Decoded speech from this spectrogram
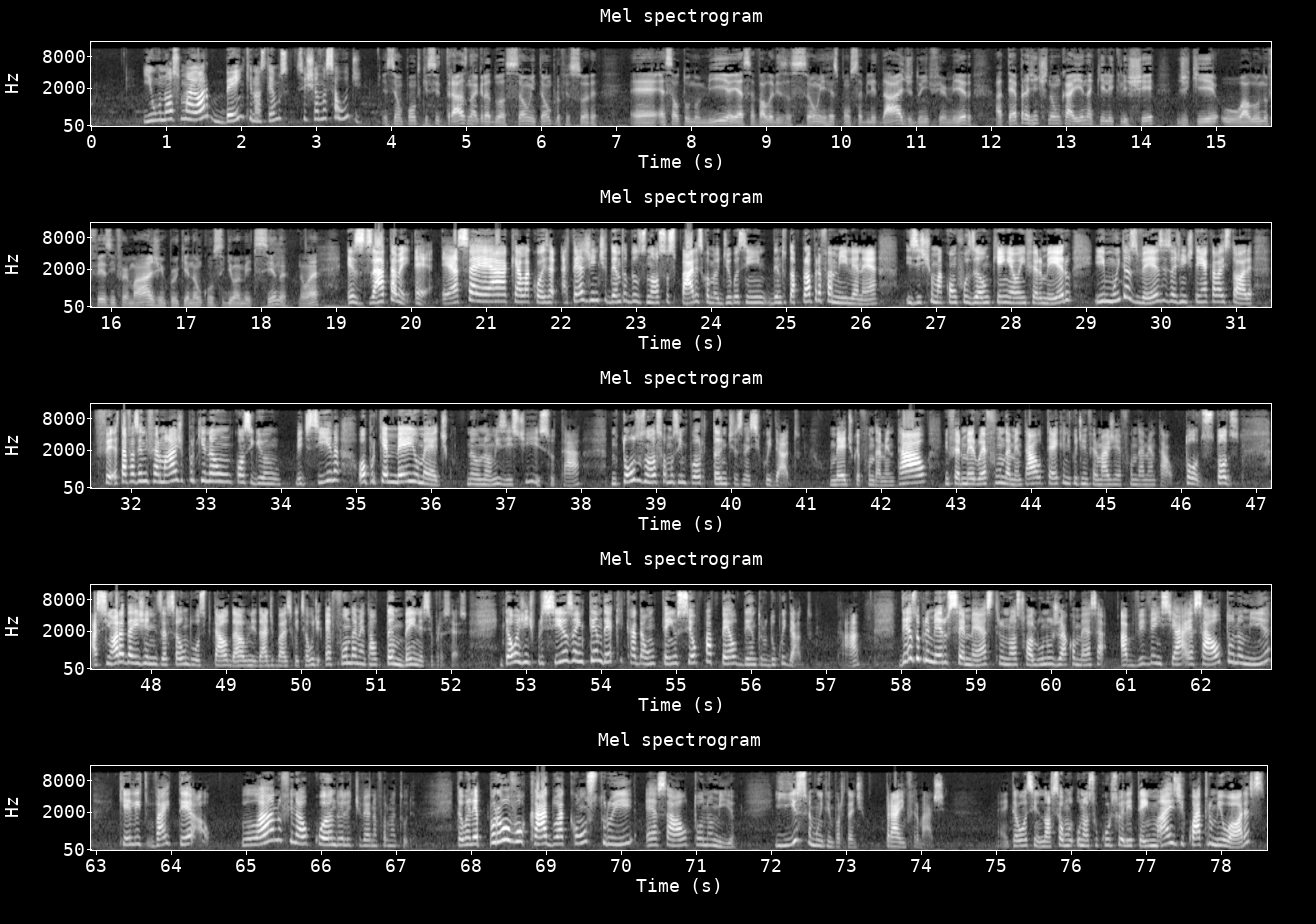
E o nosso maior bem que nós temos se chama saúde. Esse é um ponto que se traz na graduação, então, professora, é, essa autonomia e essa valorização e responsabilidade do enfermeiro, até para a gente não cair naquele clichê de que o aluno fez enfermagem porque não conseguiu a medicina, não é? Exatamente. É, essa é aquela coisa. Até a gente dentro dos nossos pares, como eu digo assim, dentro da própria família, né? Existe uma confusão quem é o enfermeiro e muitas vezes a gente tem aquela história. Está fazendo enfermagem porque não conseguiu medicina ou porque é meio médico. Não, não existe isso, tá? Todos nós somos importantes nesse cuidado. O médico é fundamental, o enfermeiro é fundamental, o técnico de enfermagem é fundamental. Todos, todos. A senhora da higienização do hospital, da unidade básica de saúde, é fundamental também nesse processo. Então, a gente precisa entender que cada um tem o seu papel dentro do cuidado. Tá? Desde o primeiro semestre, o nosso aluno já começa a vivenciar essa autonomia que ele vai ter lá no final, quando ele estiver na formatura. Então, ele é provocado a construir essa autonomia. E isso é muito importante para a enfermagem. Então, assim, o nosso curso ele tem mais de 4 mil horas.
